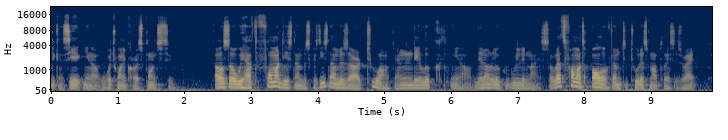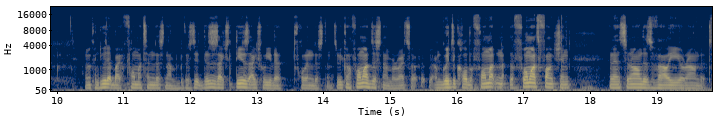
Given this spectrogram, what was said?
you can see you know which one it corresponds to also we have to format these numbers because these numbers are too long and they look you know they don't look really nice so let's format all of them to two decimal places right and we can do that by formatting this number because this is actually this is actually the following distance we can format this number right so i'm going to call the format the format function and then surround this value around it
